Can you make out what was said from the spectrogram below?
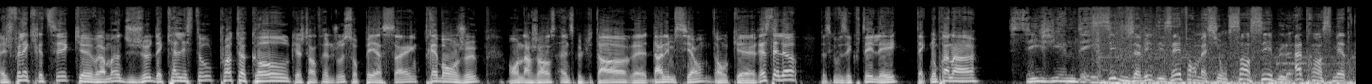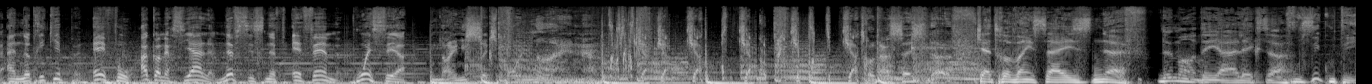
je fais la critique euh, vraiment du jeu de Callisto Protocol que je suis en train de jouer sur PS5. Très bon jeu. On en un petit peu plus tard dans l'émission. Donc restez là parce que vous écoutez les Technopreneurs. CJMD. Si vous avez des informations sensibles à transmettre à notre équipe, info à commercial 969fm.ca. 96.9 96.9 96.9 Demandez à Alexa. Vous écoutez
